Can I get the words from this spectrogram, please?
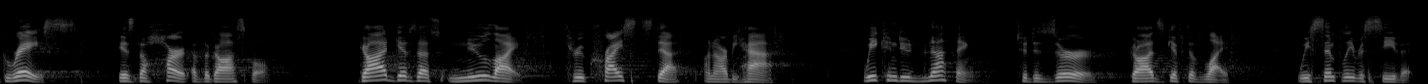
Grace is the heart of the gospel. God gives us new life through Christ's death on our behalf. We can do nothing to deserve God's gift of life, we simply receive it.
